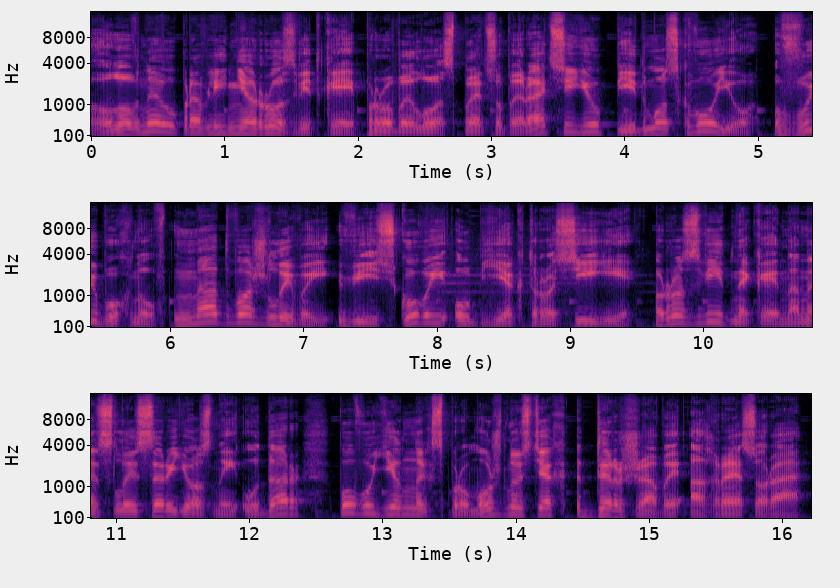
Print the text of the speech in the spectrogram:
Головне управління розвідки провело спецоперацію під Москвою. Вибухнув надважливий військовий об'єкт Росії. Розвідники нанесли серйозний удар по воєнних спроможностях держави-агресора.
